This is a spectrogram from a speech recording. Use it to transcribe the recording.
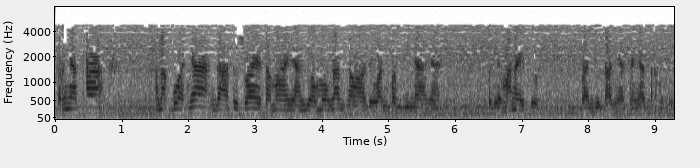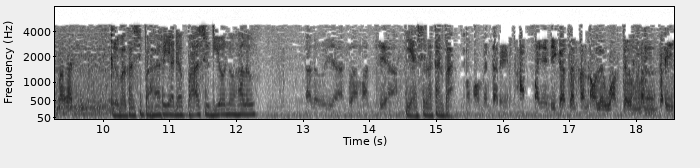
ternyata anak buahnya nggak sesuai sama yang diomongkan sama Dewan Pembinanya. Bagaimana itu lanjutannya saya nggak tahu. Terima kasih. Terima kasih Pak Hari. Ada Pak Sudiono. Halo. Halo ya, selamat siang. Ya silakan Pak. Mengomentari apa yang dikatakan oleh Wakil Menteri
